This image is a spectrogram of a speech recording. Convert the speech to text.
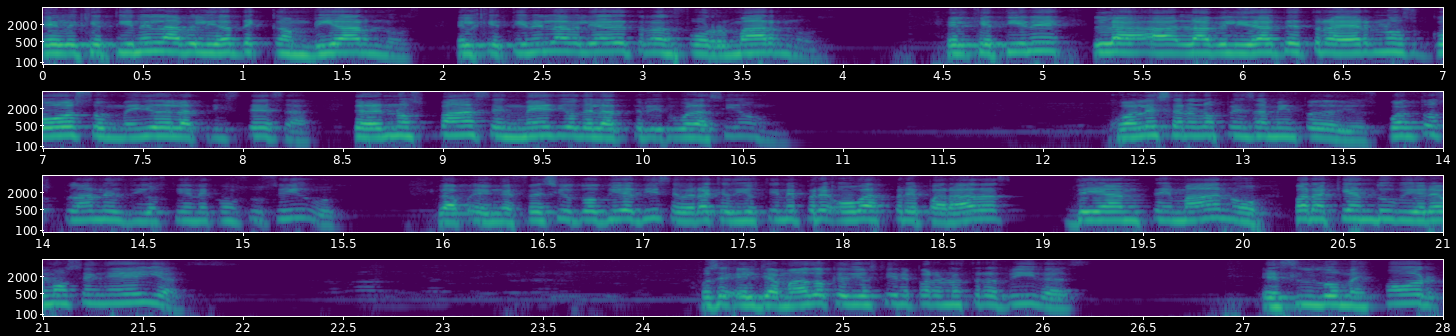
El que tiene la habilidad de cambiarnos, el que tiene la habilidad de transformarnos, el que tiene la, la habilidad de traernos gozo en medio de la tristeza, traernos paz en medio de la tribulación. ¿Cuáles serán los pensamientos de Dios? ¿Cuántos planes Dios tiene con sus hijos? En Efesios 2.10 dice, verá que Dios tiene obras preparadas de antemano para que anduviéramos en ellas. O sea, el llamado que Dios tiene para nuestras vidas es lo mejor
